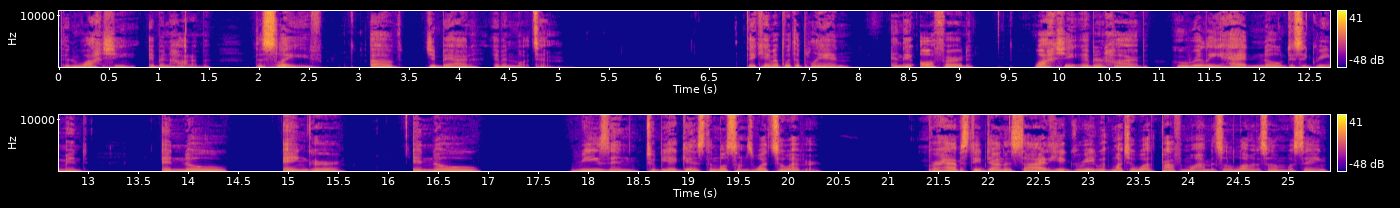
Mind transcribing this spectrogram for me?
than Wahshi ibn Harb, the slave of Jubair ibn Mu'tim. They came up with a plan and they offered Wahshi ibn Harb, who really had no disagreement and no anger and no reason to be against the Muslims whatsoever. Perhaps deep down inside, he agreed with much of what Prophet Muhammad was saying,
